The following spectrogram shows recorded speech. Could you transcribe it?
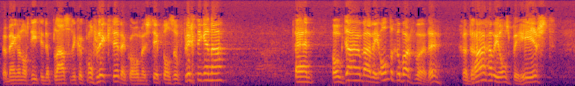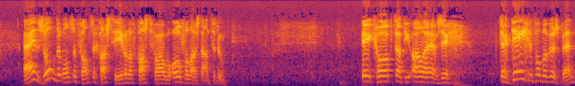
We mengen ons niet in de plaatselijke conflicten, wij komen stipt onze verplichtingen na. En ook daar waar wij ondergebracht worden, gedragen wij ons beheerst... en zonder onze Franse gastheren of gastvrouwen overlast aan te doen. Ik hoop dat u allen er zich terdege van bewust bent...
